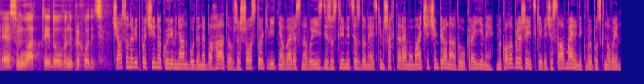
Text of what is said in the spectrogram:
е, сумувати довго не приходиться. Часу на відпочинок у рівнян буде небагато. Вже 6 квітня Верес на виїзді зустрінеться з донецьким шахтарем у матчі чемпіонату України. Микола Брежицький, В'ячеслав Мельник. Випуск новин.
